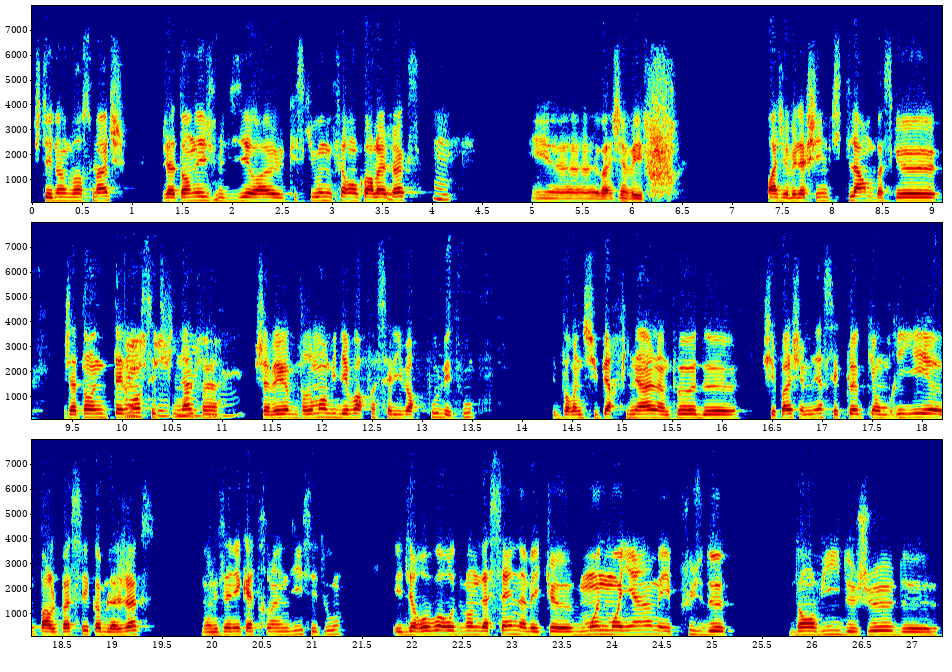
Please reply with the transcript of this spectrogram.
J'étais dans ce match, j'attendais, je me disais, qu'est-ce qu'ils vont nous faire encore l'Ajax mm. Et bah, j'avais j'avais lâché une petite larme parce que j'attendais tellement cette finale. j'avais vraiment envie de les voir face à Liverpool et tout. Et de voir une super finale, un peu de. Je sais pas, j'aime bien ces clubs qui ont brillé euh, par le passé, comme l'Ajax, dans les années 90 et tout. Et de les revoir au devant de la scène avec euh, moins de moyens, mais plus de d'envie, de jeu, de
